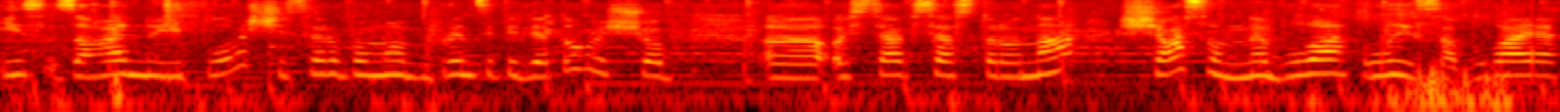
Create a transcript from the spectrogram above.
із загальної площі. Це робимо в принципі для того, щоб е, ось ця вся сторона з часом не була лиса. Буває,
